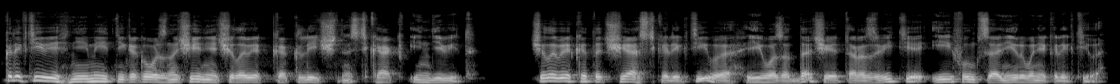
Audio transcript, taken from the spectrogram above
В коллективе не имеет никакого значения человек как личность, как индивид. Человек – это часть коллектива, и его задача – это развитие и функционирование коллектива.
